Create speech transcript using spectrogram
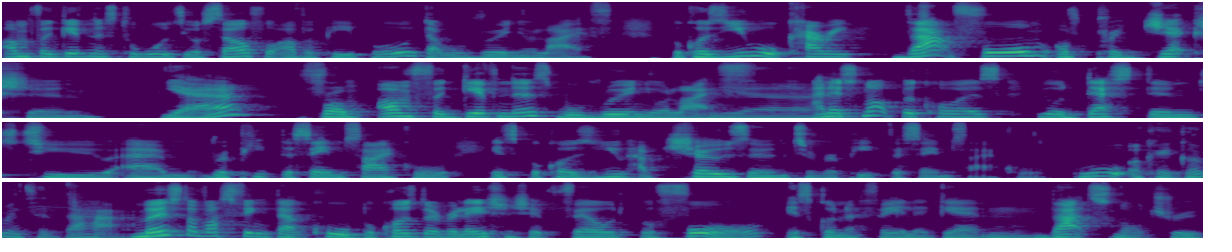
unforgiveness towards yourself or other people, that will ruin your life because you will carry that form of projection, yeah, from unforgiveness will ruin your life. Yeah. And it's not because you're destined to um, repeat the same cycle, it's because you have chosen to repeat the same cycle. Oh, okay, go into that. Most of us think that cool because the relationship failed before, it's going to fail again. Mm. That's not true.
